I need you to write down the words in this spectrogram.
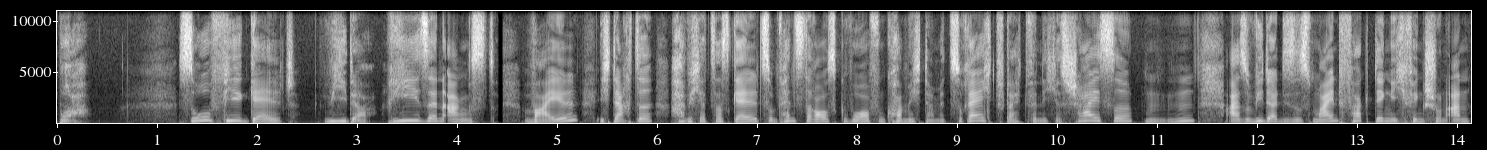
Boah, so viel Geld. Wieder. Riesenangst. Weil ich dachte, habe ich jetzt das Geld zum Fenster rausgeworfen, komme ich damit zurecht, vielleicht finde ich es scheiße. Mhm. Also wieder dieses Mindfuck-Ding. Ich fing schon an,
